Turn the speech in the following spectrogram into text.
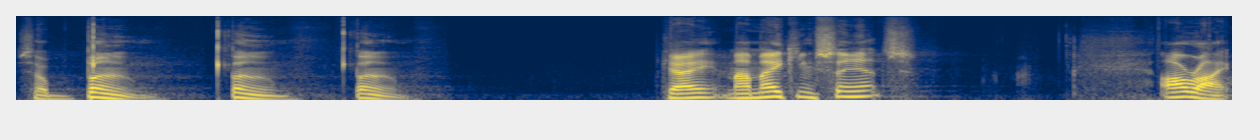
So, boom, boom, boom. Okay, am I making sense? All right.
